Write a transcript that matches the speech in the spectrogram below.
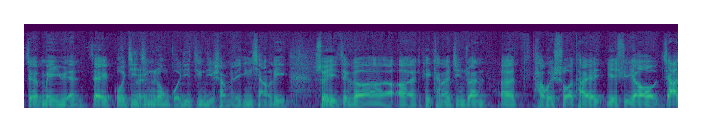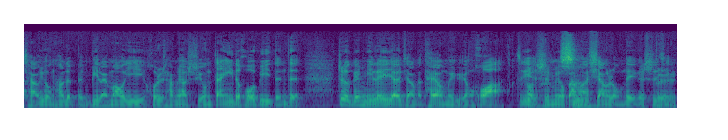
这个美元在国际金融、国际经济上面的影响力，所以这个呃，可以看到金砖呃，他会说他也许要加强用他们的本币来贸易，或者他们要使用单一的货币等等。这个跟米勒要讲的，他要美元化，这也是没有办法相容的一个事情。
